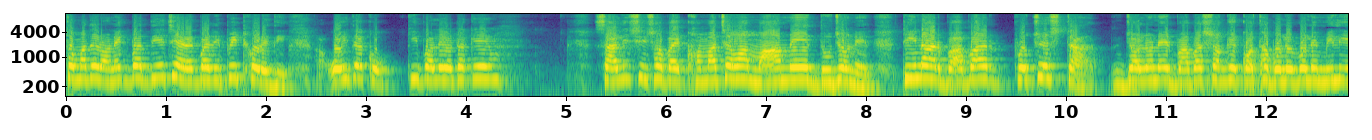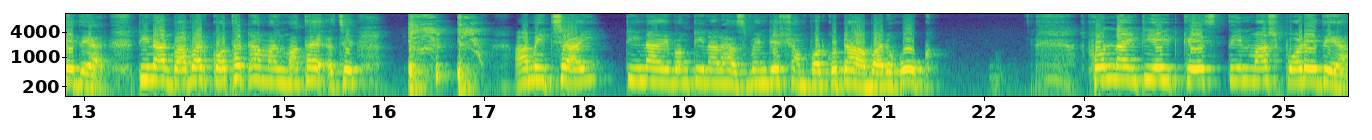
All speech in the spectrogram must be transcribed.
তোমাদের অনেকবার দিয়েছি, আর একবার রিপিট করে দিই। ওই দেখো, কি বলে ওটাকে? সালিশি সবাই ক্ষমা চাওয়া মা মেয়ে দুজনের, টিনার বাবার প্রচেষ্টা, জলনের বাবার সঙ্গে কথা বলে বলে মিলিয়ে দেয়ার। টিনার বাবার কথাটা আমার মাথায় আছে। আমি চাই টিনা এবং টিনার হাজবেন্ডের সম্পর্কটা আবার হোক। ফোর নাইনটি এইট কেস তিন মাস পরে দেয়া।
